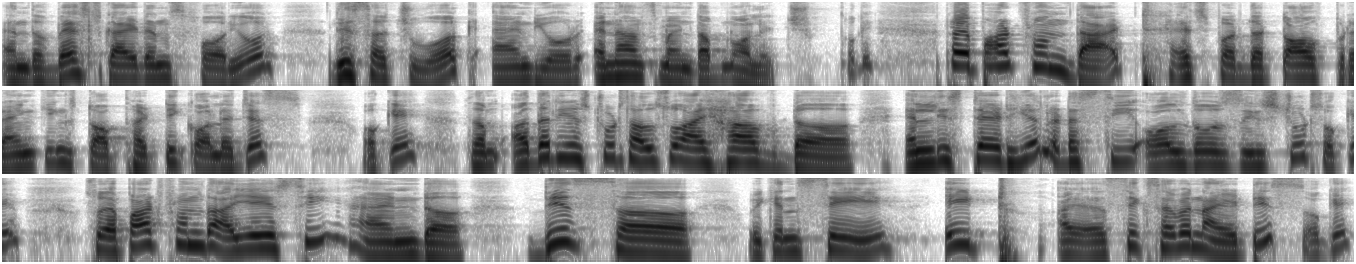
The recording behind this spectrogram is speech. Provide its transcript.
and the best guidance for your research work and your enhancement of knowledge. Okay. Now, apart from that, as per the top rankings, top 30 colleges, okay, some other institutes also I have the enlisted here. Let us see all those institutes. Okay. So apart from the IISc and uh, this, uh, we can say eight, uh, six, seven IITs, okay?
